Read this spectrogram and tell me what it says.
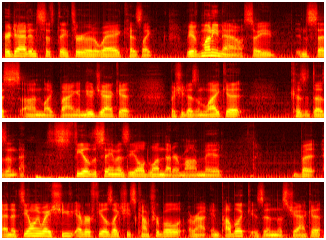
her dad insists they threw it away because, like, we have money now. So he insists on, like, buying a new jacket, but she doesn't like it because it doesn't feel the same as the old one that her mom made. But and it's the only way she ever feels like she's comfortable around in public is in this jacket.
